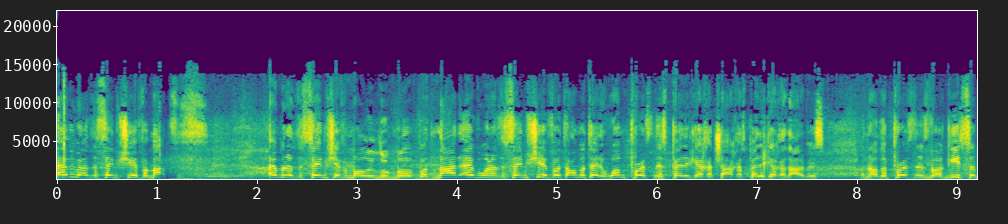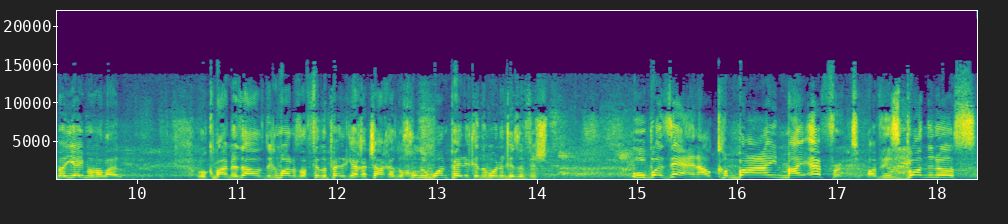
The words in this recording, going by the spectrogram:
Everybody has the same sheer for matzahs. Everyone has the same sheer for moli lugma, but not everyone has the same sheer for Talmud One person is perik echad shachas, perik echad arvis. Another person is v'agisa b'yayim b'layla. One pedic in the morning is efficient. and I'll combine my effort of hisbonenus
